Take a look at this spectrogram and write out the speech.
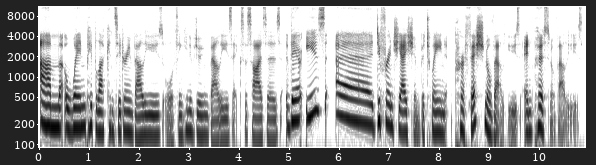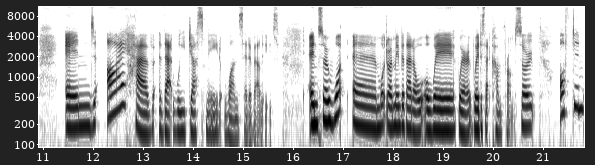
um, when people are considering values or thinking of doing values exercises, there is a differentiation between professional values and personal values. And I have that we just need one set of values. And so, what um, what do I mean by that, or, or where where where does that come from? So, often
